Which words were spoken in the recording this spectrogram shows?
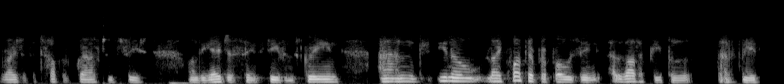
right at the top of Grafton Street, on the edge of St Stephen's Green, and you know, like what they're proposing, a lot of people have made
